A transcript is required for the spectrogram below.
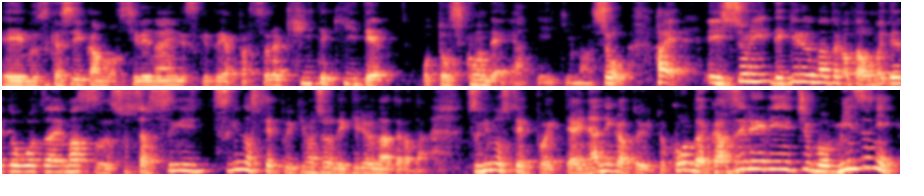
えー、難しいかもしれないんですけど、やっぱりそれは聞いて聞いて落とし込んでやっていきましょう。はい。一緒にできるようになった方おめでとうございます。そしたら次、次のステップ行きましょう。できるようになった方。次のステップは一体何かというと、今度はガズレレ YouTube を見ずに、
